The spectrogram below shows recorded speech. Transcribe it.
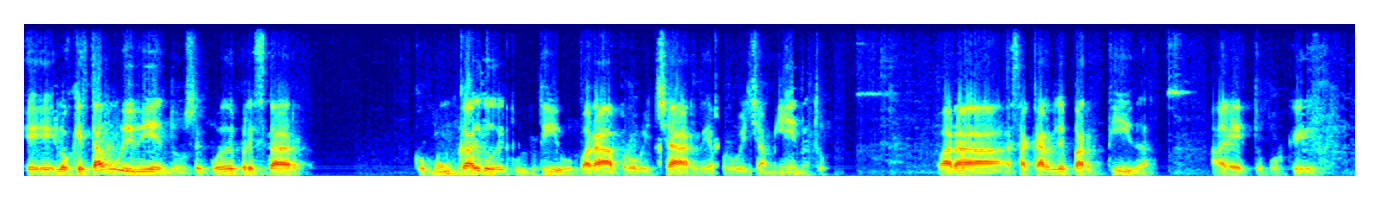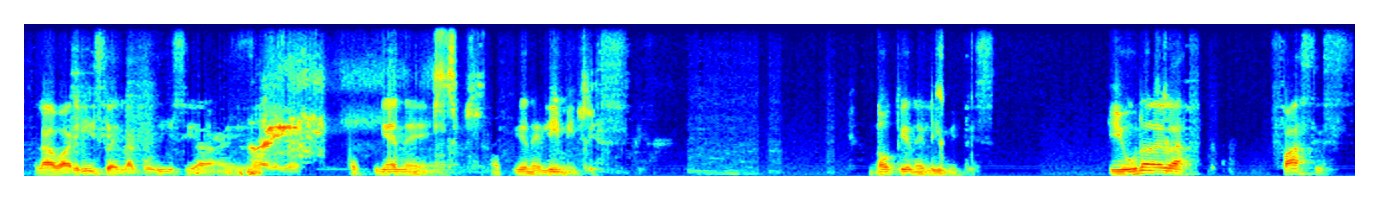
eh, lo que estamos viviendo se puede prestar como un caldo de cultivo para aprovechar, de aprovechamiento, para sacarle partida a esto, porque la avaricia y la codicia eh, no, tiene, no tiene límites. No tiene límites. Y una de las fases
